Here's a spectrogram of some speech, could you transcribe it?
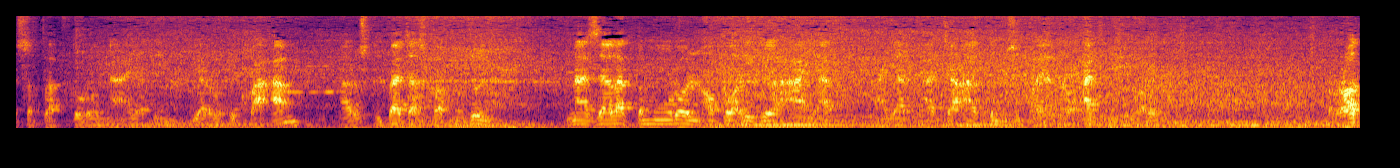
sebab turunnya ayat ini? Biar lebih paham harus dibaca sebab munculnya. Nazalat temurun opo ikilah ayat? Ayat aja atum supaya terhaji rod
